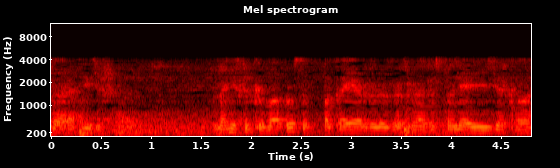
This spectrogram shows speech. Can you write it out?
Сара, видишь, на несколько вопросов, пока я расставляю зеркала?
